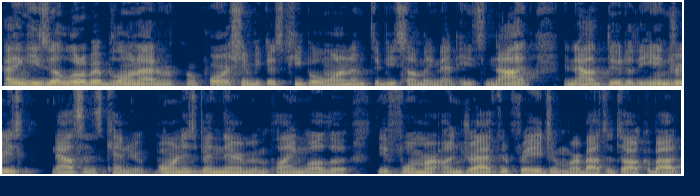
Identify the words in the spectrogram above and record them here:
I think he's a little bit blown out of proportion because people wanted him to be something that he's not. And now, due to the injuries, now since Kendrick Bourne has been there and been playing well, the, the former undrafted free agent we're about to talk about,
